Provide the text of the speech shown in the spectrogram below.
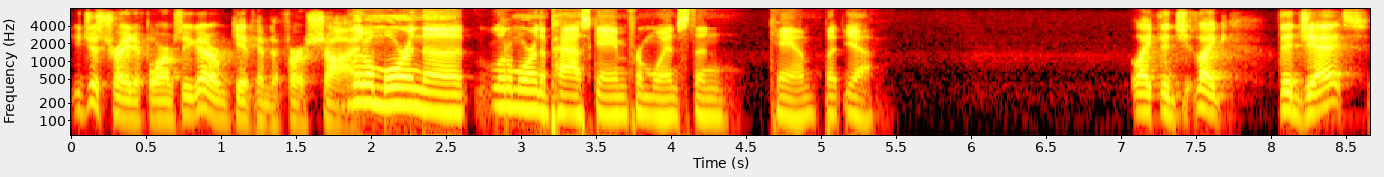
you just traded for him, so you got to give him the first shot. a little more in the little more in the pass game from Wentz than Cam, but yeah, like the like the Jets.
